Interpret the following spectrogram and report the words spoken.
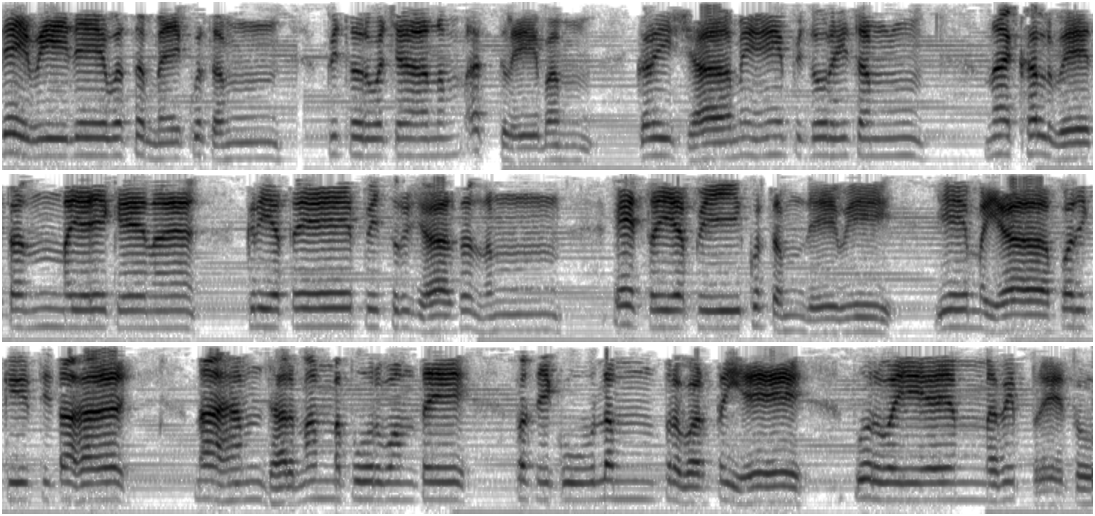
देवी देव समय कृतम् पितुर्वचनम् अक्लेबम् करिष्यामि पितुर्हितम्। न खल्वेतन्मयैकेन क्रियते पितृशासनम्। एतयपि कृतम् देवी ये मया परिकीर्तितः नाहं धर्मम् अपूर्वं ते प्रतिकूलम् प्रवर्तये। पूर्वयम् अभिप्रेतो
